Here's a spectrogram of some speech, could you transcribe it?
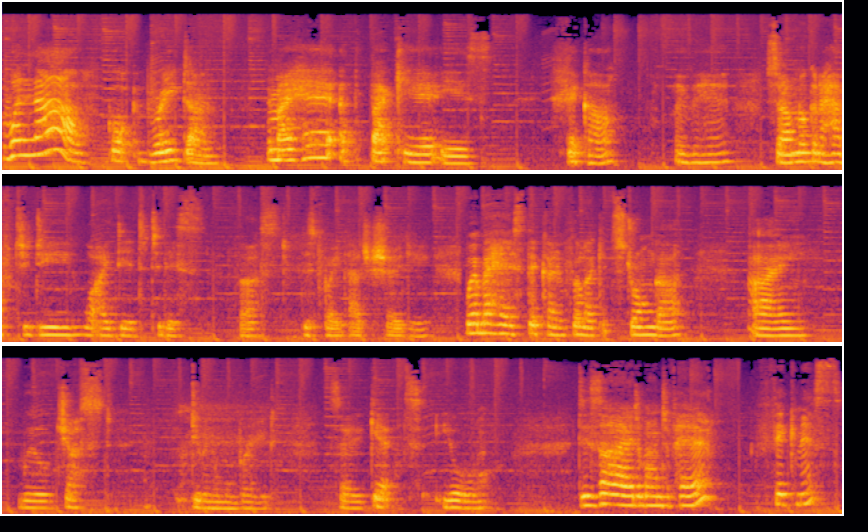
Voila! Got a braid done. And my hair at the back here is thicker over here. So I'm not gonna have to do what I did to this first, this braid that I just showed you. Where my hair is thicker and feel like it's stronger, I will just do a normal braid. So get your desired amount of hair, thickness,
